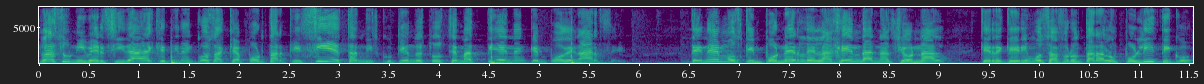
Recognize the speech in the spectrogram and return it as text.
las universidades que tienen cosas que aportar, que sí están discutiendo estos temas, tienen que empoderarse. Tenemos que imponerle la agenda nacional que requerimos afrontar a los políticos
